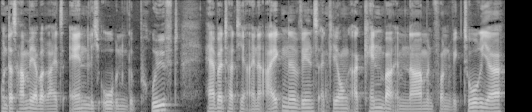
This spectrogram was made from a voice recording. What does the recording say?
Und das haben wir ja bereits ähnlich oben geprüft. Herbert hat hier eine eigene Willenserklärung erkennbar im Namen von Victoria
